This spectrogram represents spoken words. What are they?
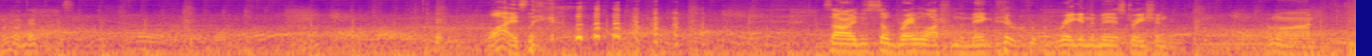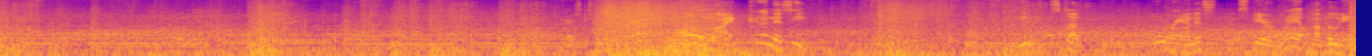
I wonder what that does. Why? It's like. Sorry, I'm just so brainwashed from the Meg Reagan administration. Come on. Oh my goodness, he he stuck he ran this spear way up my booty. Oh,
